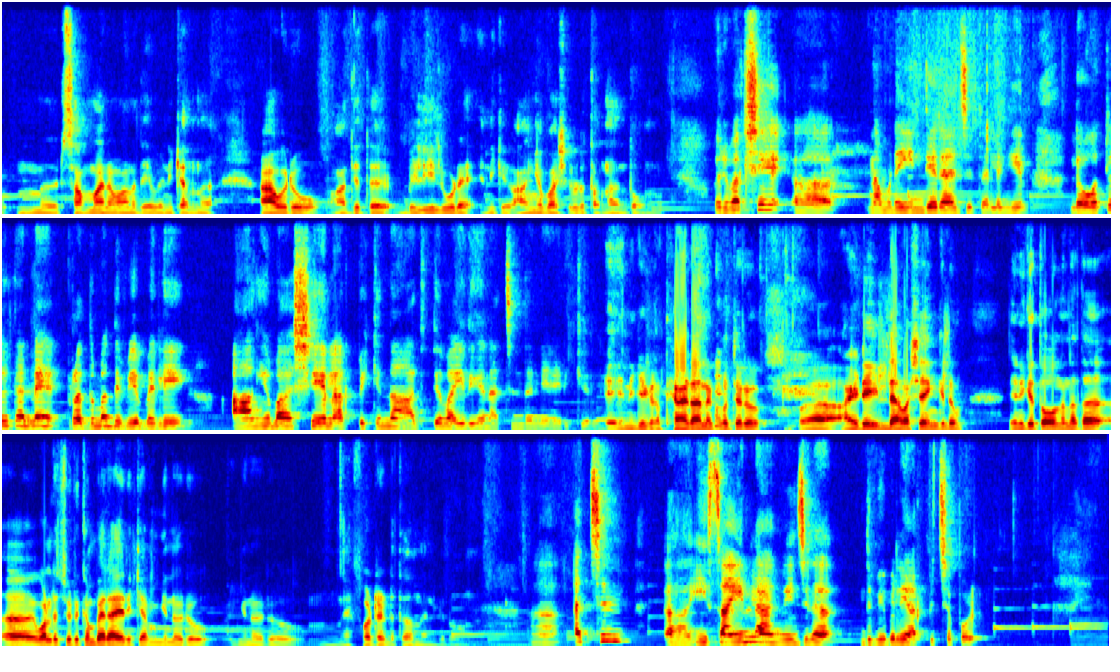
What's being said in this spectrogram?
ഒരു സമ്മാനമാണ് ദൈവം എനിക്ക് അന്ന് ആ ഒരു ആദ്യത്തെ ബലിയിലൂടെ എനിക്ക് ആംഗ്യഭാഷയിലൂടെ തന്നതെന്ന് തോന്നുന്നു. ഒരുപക്ഷെ നമ്മുടെ ഇന്ത്യ രാജ്യത്ത് അല്ലെങ്കിൽ ലോകത്തിൽ തന്നെ പ്രഥമ ദിവ്യബലി ആംഗ്യ ഭാഷയിൽ അർപ്പിക്കുന്ന ആദ്യത്തെ വൈദികൻ അച്ഛൻ തന്നെയായിരിക്കും എനിക്ക് കൃത്യമായിട്ട് അതിനെക്കുറിച്ചൊരു ഐഡിയ ഇല്ല. പക്ഷേ എങ്കിലും എനിക്ക് തോന്നുന്നത് വളരെ ചുരുക്കം പേരായിരിക്കാം ഇങ്ങനൊരു ഇങ്ങനൊരു എഫേർട്ട് എടുത്തതെന്ന് എനിക്ക് തോന്നുന്നു. അച്ഛൻ ഈ സൈൻ ലാംഗ്വേജിൽ ദിവ്യബലി അർപ്പിച്ചപ്പോൾ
